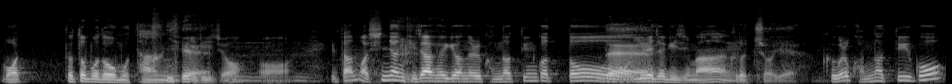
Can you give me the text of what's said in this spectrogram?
뭐 듣도 보도 못한 예. 일이죠. 음, 어, 일단 뭐 신년 기자회견을 건너뛴 것도 네. 이례적이지만 그렇죠, 예. 그걸 건너뛰고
